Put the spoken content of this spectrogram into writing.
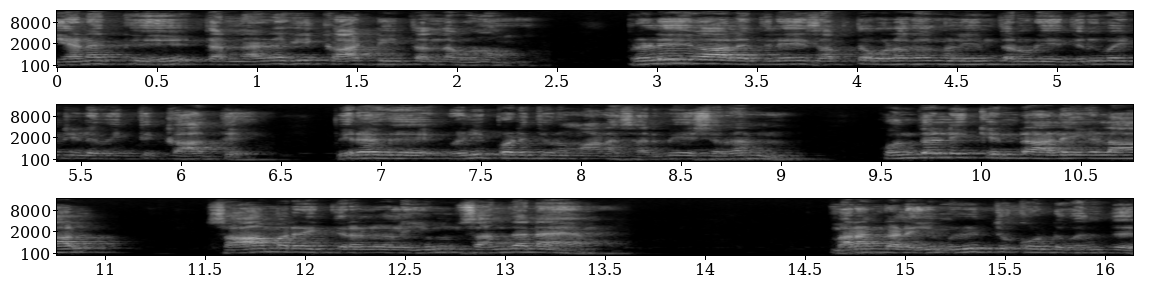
எனக்கு தன் அழகை காட்டி தந்தவனும் பிரளய காலத்திலே சப்த உலகங்களையும் தன்னுடைய திருவயிற்றில வைத்து காத்து பிறகு வெளிப்படுத்தினுமான சர்வேஸ்வரன் கொந்தளிக்கின்ற அலைகளால் சாமரை திரள்களையும் சந்தன மரங்களையும் இழுத்து கொண்டு வந்து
